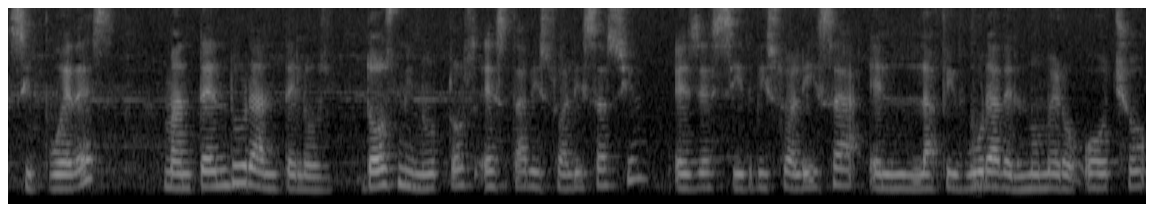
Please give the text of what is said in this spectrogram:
Si puedes, mantén durante los dos minutos esta visualización, es decir, visualiza la figura del número 8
